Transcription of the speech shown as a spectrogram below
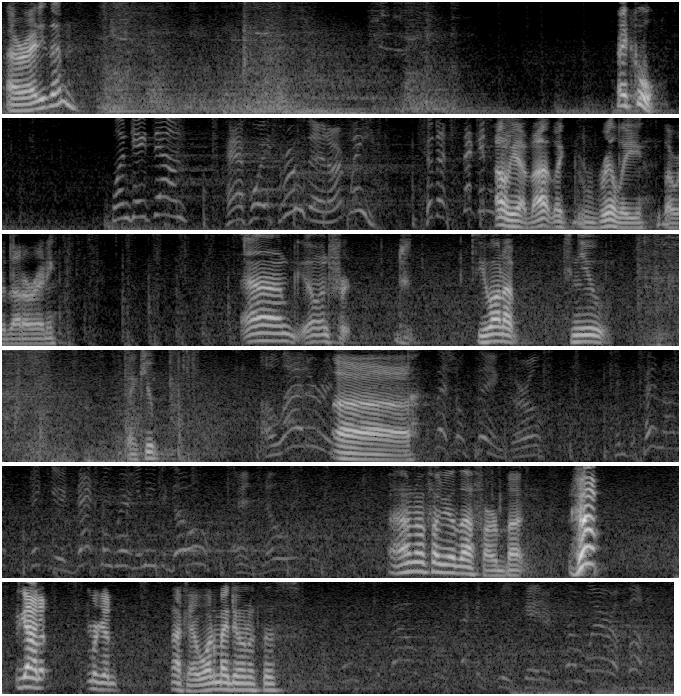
Alrighty then. Very cool. One gate down. Halfway through, then, aren't we? To the second. Oh yeah, that like really lowered that already. I'm going for. Do you want to? Can you? Thank you. A ladder is Uh, a special thing, girl. Can depend on it to take you exactly where you need to go, and no. I don't know if I'll go that far, but. Hup! Got it. We're good. Okay, what am I doing with this? The valve to the second sluice gate are somewhere above us.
